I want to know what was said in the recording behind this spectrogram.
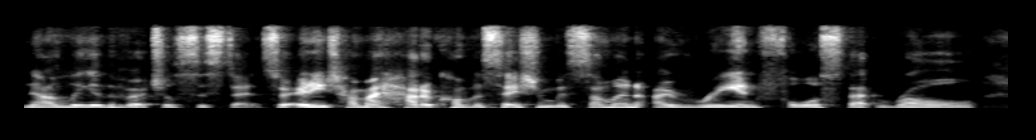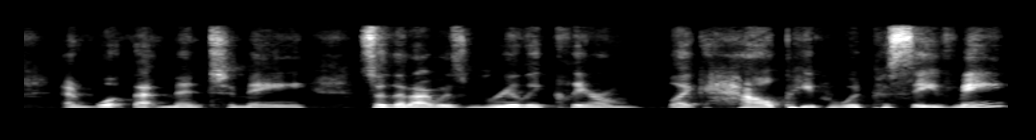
now Leah the virtual assistant. So anytime I had a conversation with someone, I reinforced that role and what that meant to me so that I was really clear on like how people would perceive me.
